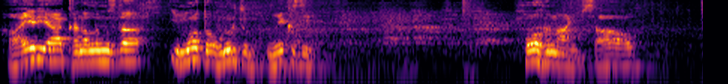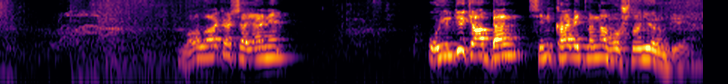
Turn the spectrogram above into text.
Hayır ya kanalımızda Imoto Onurcum. Niye kızayım? Hohenheim sağ ol. Vallahi arkadaşlar yani oyun diyor ki abi ben senin kaybetmenden hoşlanıyorum diyor yani.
